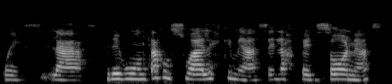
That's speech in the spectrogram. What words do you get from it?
pues las preguntas usuales que me hacen las personas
